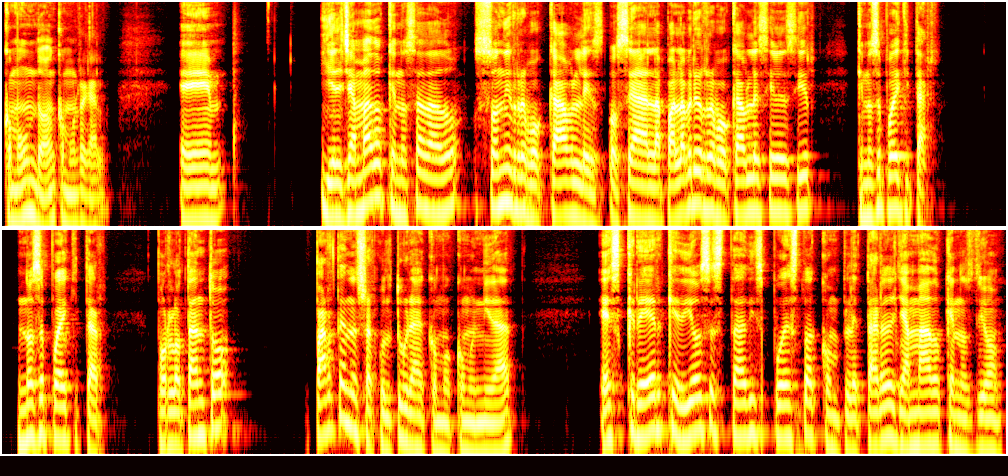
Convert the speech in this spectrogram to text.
como un don, como un regalo, eh, y el llamado que nos ha dado son irrevocables. O sea, la palabra irrevocable quiere decir que no se puede quitar. No se puede quitar. Por lo tanto, parte de nuestra cultura como comunidad es creer que Dios está dispuesto a completar el llamado que nos dio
